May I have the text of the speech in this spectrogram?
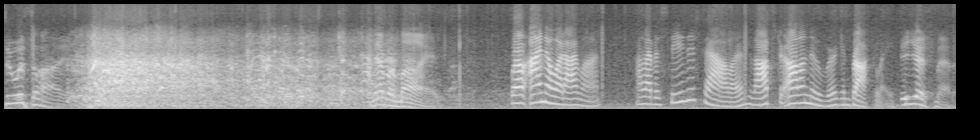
suicide. Never mind. Well, I know what I want. I'll have a Caesar salad, lobster a la Newburg, and broccoli. yes, madam.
